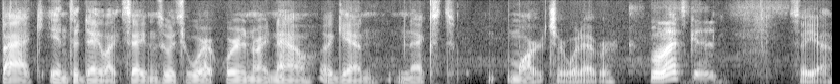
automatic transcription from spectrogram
back into daylight savings, which we're we're in right now. Again, next March or whatever. well, that's good. So yeah.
